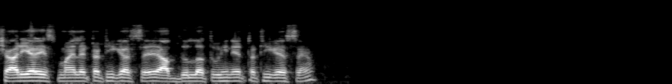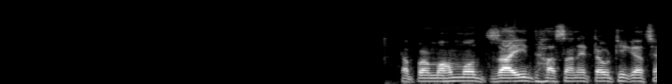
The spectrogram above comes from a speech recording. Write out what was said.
শারিয়ার ইসমাইলেরটা ঠিক আছে। আবদুল্লাহ তুহিনেরটা ঠিক আছে। তারপর মোহাম্মদ জাইদ হাসানেরটাও ঠিক আছে।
